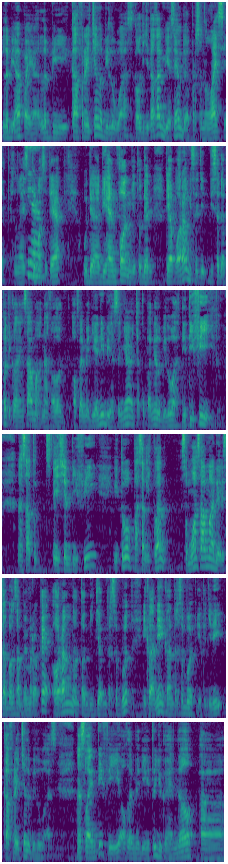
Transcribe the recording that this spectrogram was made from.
lebih apa ya lebih coveragenya lebih luas. Kalau digital kan biasanya udah personalized ya personalized itu Yeah. maksudnya udah di handphone gitu. Dan tiap orang bisa bisa dapat iklan yang sama. Nah kalau offline media ini biasanya cakupannya lebih luas di TV gitu. Nah satu station TV itu pasang iklan semua sama dari Sabang sampai Merauke orang nonton di jam tersebut iklannya iklan tersebut gitu. Jadi coveragenya lebih luas. Nah selain TV offline media itu juga handle uh,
